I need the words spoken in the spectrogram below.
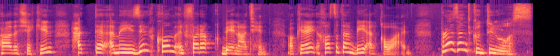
بهذا الشكل حتى أميز لكم الفرق بيناتهن أوكي؟ خاصة بالقواعد. Present continuous.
